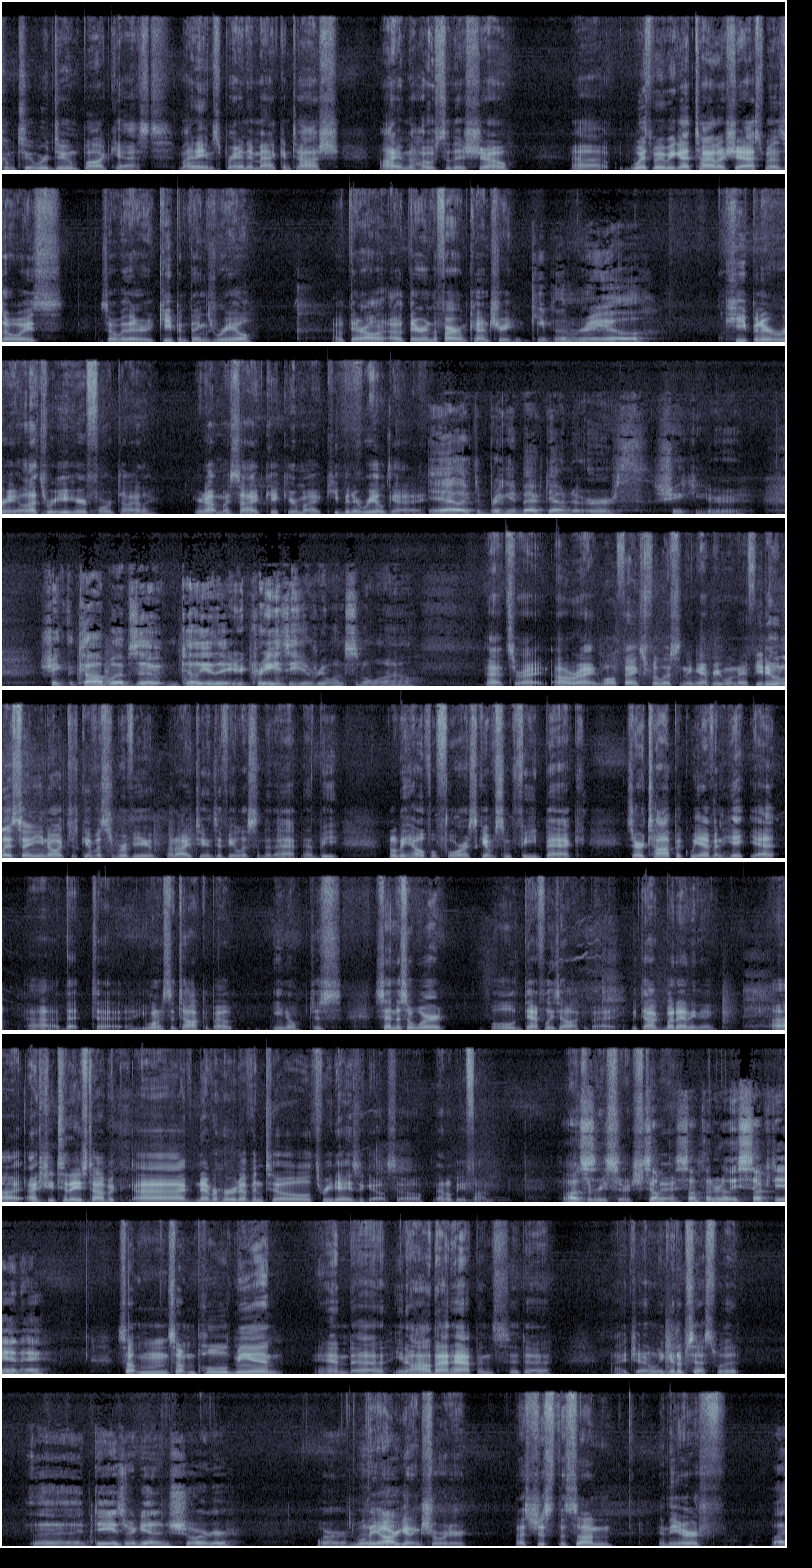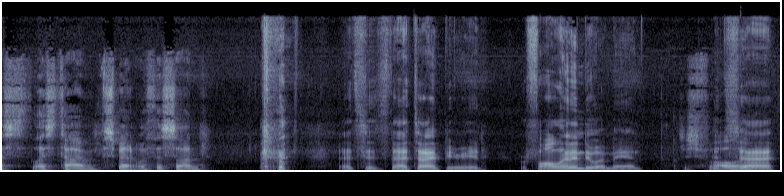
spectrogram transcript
Welcome to We're Doomed podcast. My name's Brandon McIntosh. I am the host of this show. Uh, with me, we got Tyler Shasma as always. He's over there keeping things real, out there on out there in the farm country, Keeping them real. keeping it real. That's what you're here for, Tyler. You're not my sidekick. You're my keeping it real guy. Yeah, I like to bring it back down to earth. Shake your, shake the cobwebs out, and tell you that you're crazy every once in a while. That's right. All right. Well, thanks for listening, everyone. If you do listen, you know, what, just give us a review on iTunes if you listen to that. That'd be it'll be helpful for us. Give us some feedback. Is there a topic we haven't hit yet uh, that uh, you want us to talk about? You know, just send us a word. We'll definitely talk about it. We talk about anything. Uh, actually, today's topic uh, I've never heard of until three days ago, so that'll be fun. Lots of s- research some- today. something really sucked you in, eh? something something pulled me in and uh, you know how that happens it uh, i generally get obsessed with it The days are getting shorter. We're well they are getting shorter that's just the sun and the earth less less time spent with the sun. that's it's that time period we're falling into it man Just it's falling. uh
